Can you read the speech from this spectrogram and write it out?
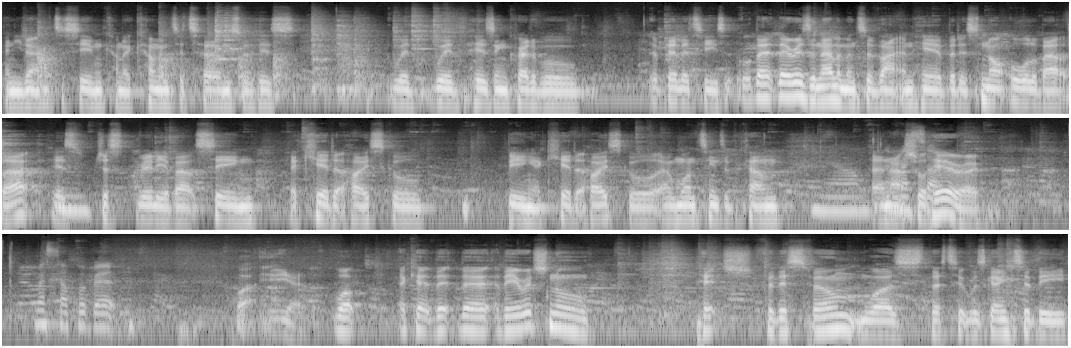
and you don't have to see him kind of coming to terms with his with with his incredible abilities. Well, There, there is an element of that in here, but it's not all about that. It's mm. just really about seeing a kid at high school being a kid at high school and wanting to become Yeah, an actual up. hero. Messed up a bit. Well, yeah. Well, okay. The, the the original pitch for this film was that it was going to be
